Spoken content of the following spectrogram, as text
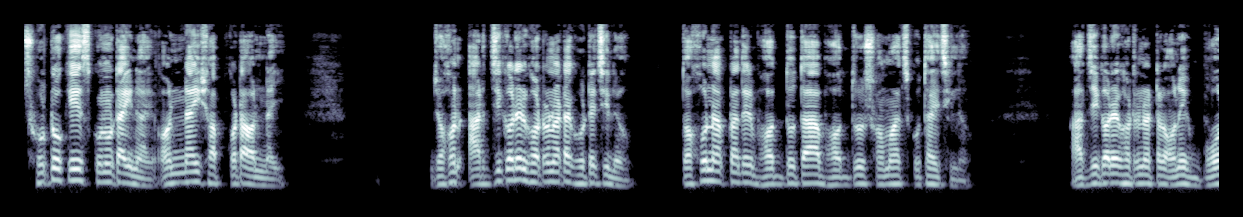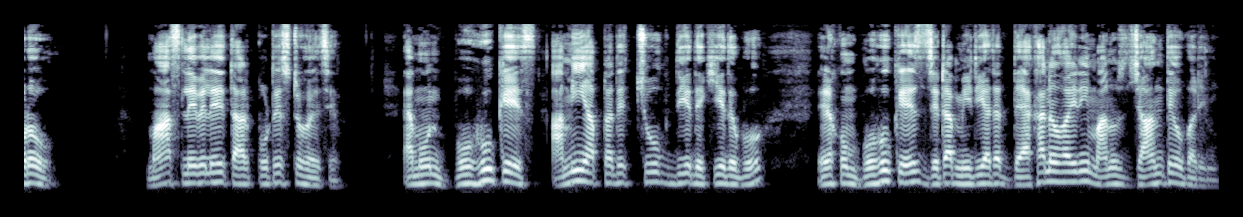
ছোট কেস কোনোটাই নয়, অন্যায় সবকটা অন্যায়। যখন আরজিকরের ঘটনাটা ঘটেছিল, তখন আপনাদের ভদ্রতা, ভদ্র সমাজ কোথায় ছিল? আরজিকরের ঘটনাটা অনেক বড় মাস লেভেলে তার প্রোটেস্ট হয়েছে। এমন বহু কেস আমি আপনাদের চোখ দিয়ে দেখিয়ে দেব। এরকম বহু কেস যেটা মিডিয়াতে দেখানো হয়নি, মানুষ জানতেও পারেনি।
